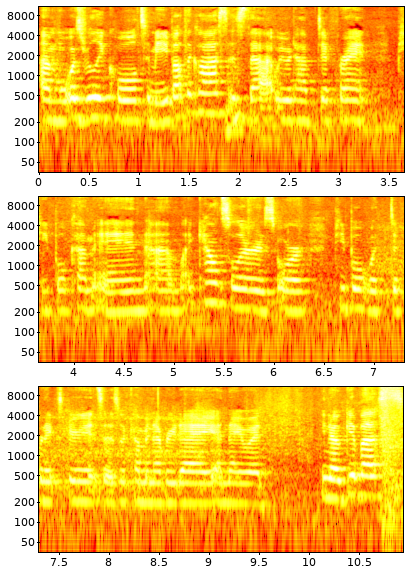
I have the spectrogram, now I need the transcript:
Um, what was really cool to me about the class is that we would have different people come in, um, like counselors or people with different experiences would come in every day and they would, you know, give us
